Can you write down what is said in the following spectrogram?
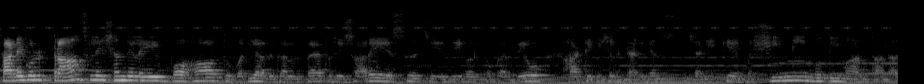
ਸਾਡੇ ਕੋਲ ਟਰਾਂਸਲੇਸ਼ਨ ਦੇ ਲਈ ਬਹੁਤ ਵਧੀਆ ਵਿਕਲਪ ਹੈ। ਤੁਸੀਂ ਸਾਰੇ ਇਸ ਚੀਜ਼ ਦੀ ਵਰਤੋਂ ਕਰਦੇ ਹੋ। ਆਰਟੀਫੀਸ਼ੀਅਲ ਇੰਟੈਲੀਜੈਂਸ ਯਾਨੀ ਕਿ ਮਸ਼ੀਨੀ ਬੁੱਧੀਮਾਨਤਾ ਦਾ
